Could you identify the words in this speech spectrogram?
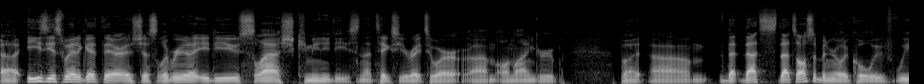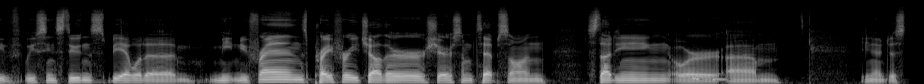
uh, easiest way to get there is just liberty.edu slash communities, and that takes you right to our um, online group. But um, that that's that's also been really cool. We've we've we've seen students be able to meet new friends, pray for each other, share some tips on studying or um, you know just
